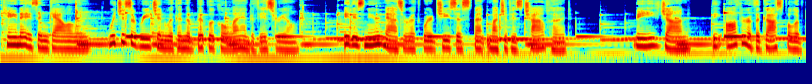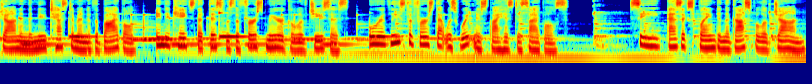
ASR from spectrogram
Cana is in Galilee, which is a region within the biblical land of Israel. It is near Nazareth where Jesus spent much of his childhood. B. John, the author of the Gospel of John in the New Testament of the Bible, indicates that this was the first miracle of Jesus, or at least the first that was witnessed by his disciples. See, As explained in the Gospel of John,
